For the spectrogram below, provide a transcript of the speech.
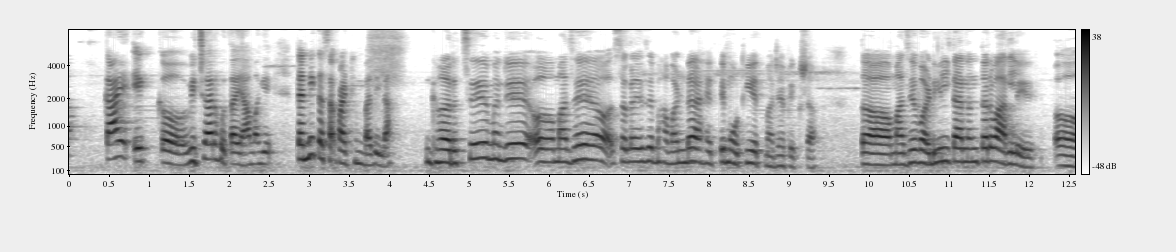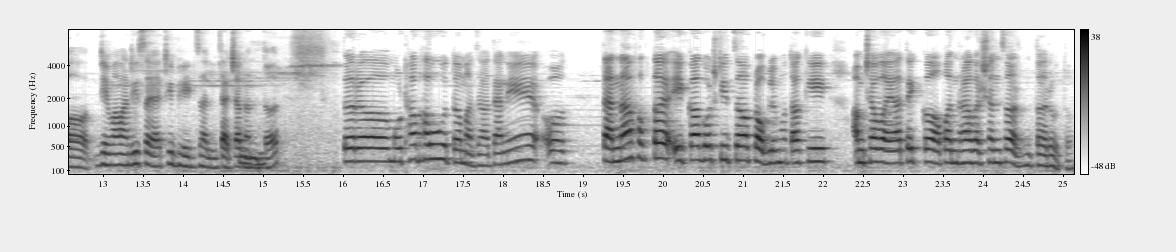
काय एक विचार होता यामागे? त्यांनी कसा पाठिंबा दिला? घरचे म्हणजे माझे सगळे जे भावंड आहेत ते मोठी आहेत माझ्यापेक्षा. तर माझे वडील त्यानंतर वारले जेव्हा माझी सयाची भेट झाली त्याच्यानंतर. तर मोठा भाऊ होता माझा. त्याने त्यांना फक्त एका गोष्टीचा प्रॉब्लेम होता की आमच्या वयात एक पंधरा वर्षांचं अंतर होतं.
